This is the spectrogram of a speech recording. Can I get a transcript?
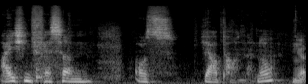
Eichenfässern aus Japan. Ne? Ja.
